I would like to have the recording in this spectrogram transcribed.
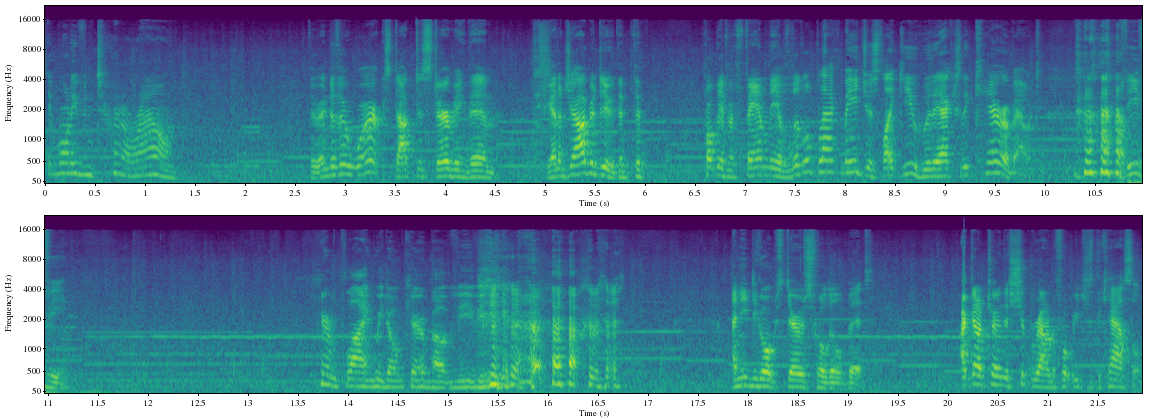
They won't even turn around. They're into their work. Stop disturbing them. You got a job to do. They, they probably have a family of little black mages like you who they actually care about. Vivi. You're implying we don't care about Vivi. I need to go upstairs for a little bit. I gotta turn the ship around before it reaches the castle.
